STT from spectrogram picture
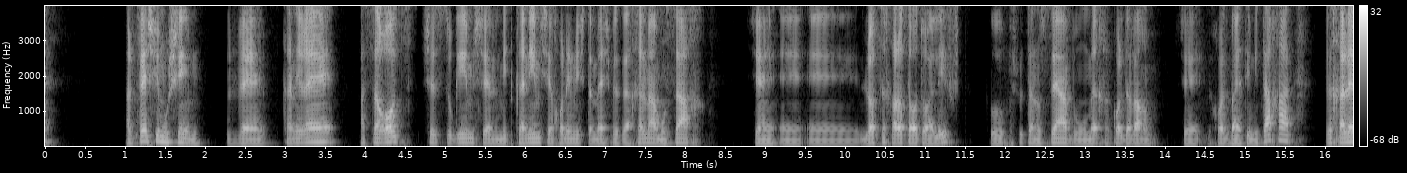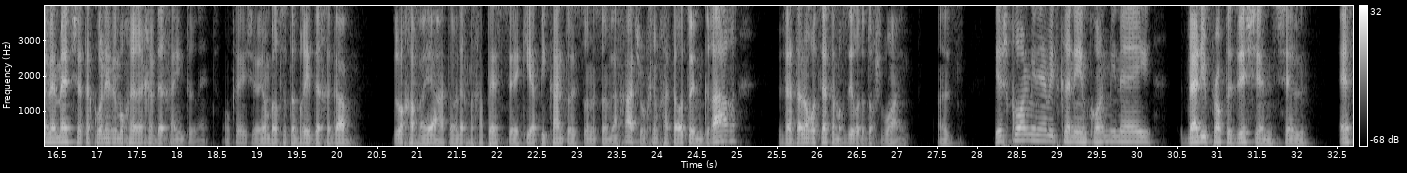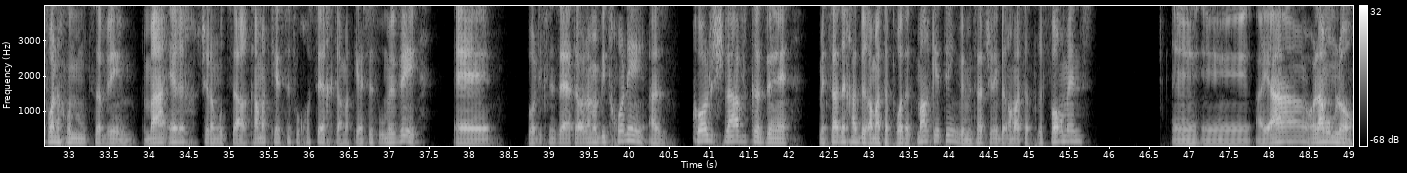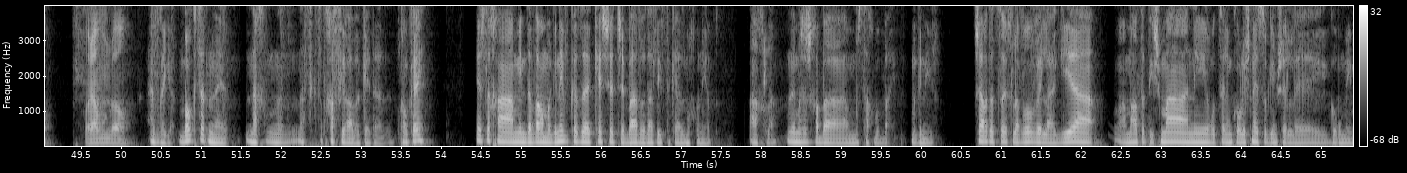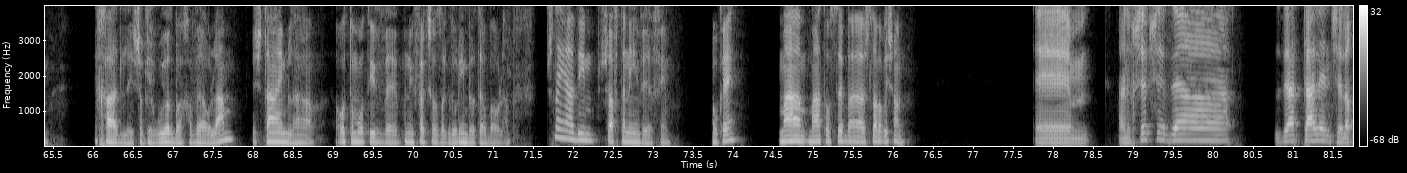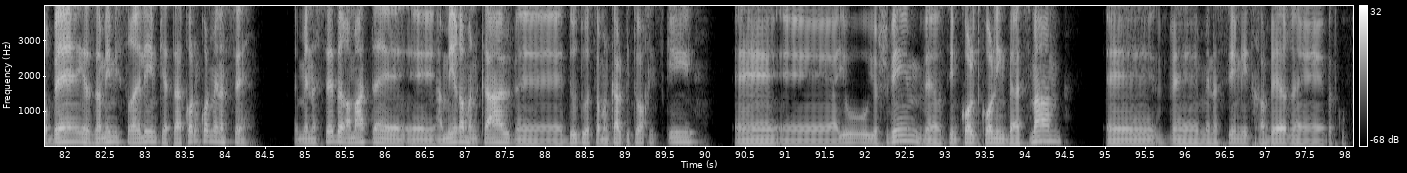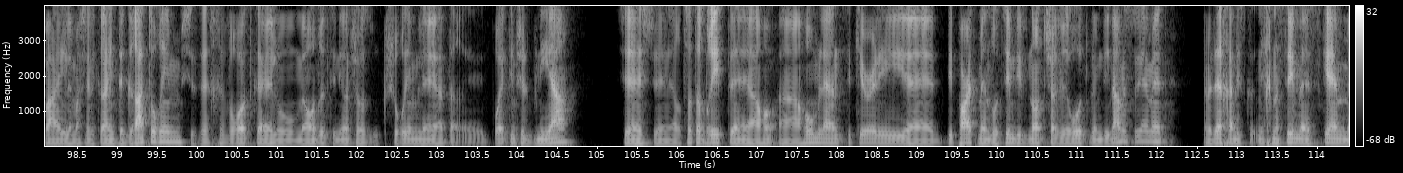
אלפי שימושים וכנראה עשרות של סוגים של מתקנים שיכולים להשתמש בזה, החל מהמוסך שלא אה, אה, צריך לעלות את האוטו על ליפט, הוא פשוט אתה נוסע והוא אומר לך כל דבר שיכול להיות בעייתי מתחת, וכלה באמת שאתה קונה ומוכר רכב דרך האינטרנט, אוקיי? שהיום בארצות הברית, דרך אגב, זו החוויה, אתה הולך מחפש קיה פיקנטו 2021, שולחים לך את האוטו עם גרר, ואתה לא רוצה, אתה מחזיר אותו תוך שבועיים. אז יש כל מיני מתקנים, כל מיני value propositions של איפה אנחנו מוצבים, מה הערך של המוצר, כמה כסף הוא חוסך, כמה כסף הוא מביא. אה, ועוד לפני זה היה את העולם הביטחוני, אז כל שלב כזה, מצד אחד ברמת ה-product marketing ומצד שני ברמת ה-performance, אה, אה, היה עולם ומלואו, עולם ומלואו. אז רגע, בואו קצת נ, נעשה קצת חפירה בקטע הזה, אוקיי? Okay. יש לך מין דבר מגניב כזה, קשת שבאה ויודעת להסתכל על מכוניות. אחלה, זה מה שיש לך במוסך בבית, מגניב. עכשיו אתה צריך לבוא ולהגיע, אמרת תשמע, אני רוצה למכור לשני סוגים של uh, גורמים. אחד, לשגרירויות ברחבי העולם, ושתיים, לאוטומוטיב מניפקצ'רס הגדולים ביותר בעולם. שני יעדים שאפתניים ויפים, אוקיי? מה, מה אתה עושה בשלב הראשון? Um, אני חושב שזה ה... זה ה-talent של הרבה יזמים ישראלים, כי אתה קודם כל מנסה. מנסה ברמת אה, אה, אמיר המנכ"ל ודודו הסמנכ"ל פיתוח עסקי, אה, אה, היו יושבים ועושים cold calling בעצמם, אה, ומנסים להתחבר אה, בתקופה ההיא למה שנקרא אינטגרטורים, שזה חברות כאלו מאוד רציניות שקשורים לפרויקטים של בנייה. שארצות הברית, ה-Homeland Security Department רוצים לבנות שגרירות במדינה מסוימת, הם בדרך כלל נכנסים להסכם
